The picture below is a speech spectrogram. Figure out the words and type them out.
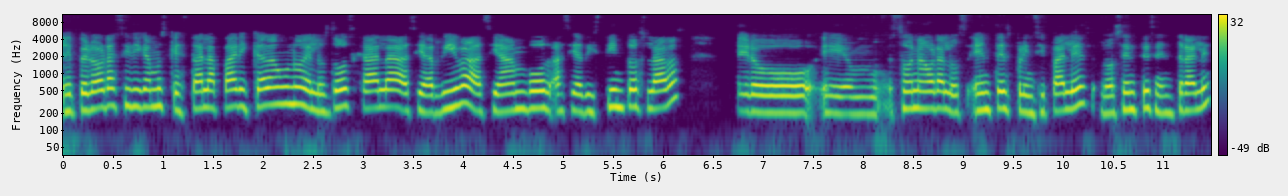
eh, pero ahora sí digamos que está a la par y cada uno de los dos jala hacia arriba, hacia ambos, hacia distintos lados, pero em, son ahora los entes principales, los entes centrales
